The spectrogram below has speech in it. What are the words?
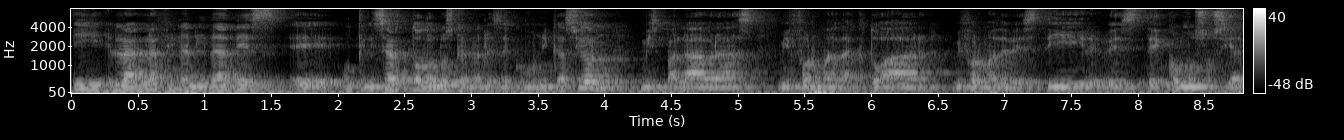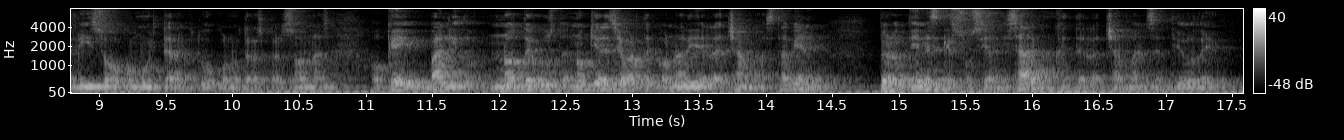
Y la, finalidad es eh, utilizar todos los canales de comunicación, mis palabras, mi forma de actuar, mi forma de vestir, este, cómo socializo, cómo interactúo con otras personas. Ok, válido, no te gusta, no quieres llevarte con nadie de la chamba, está bien, pero tienes que socializar con gente de la chamba en el sentido de,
